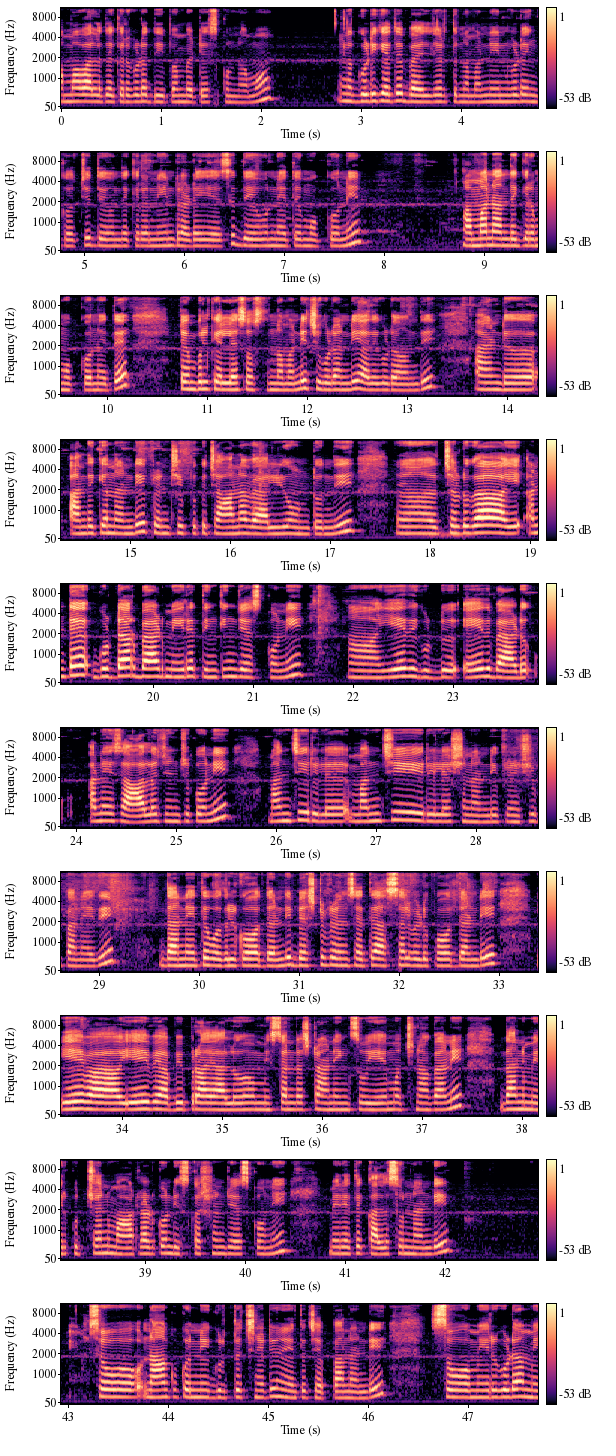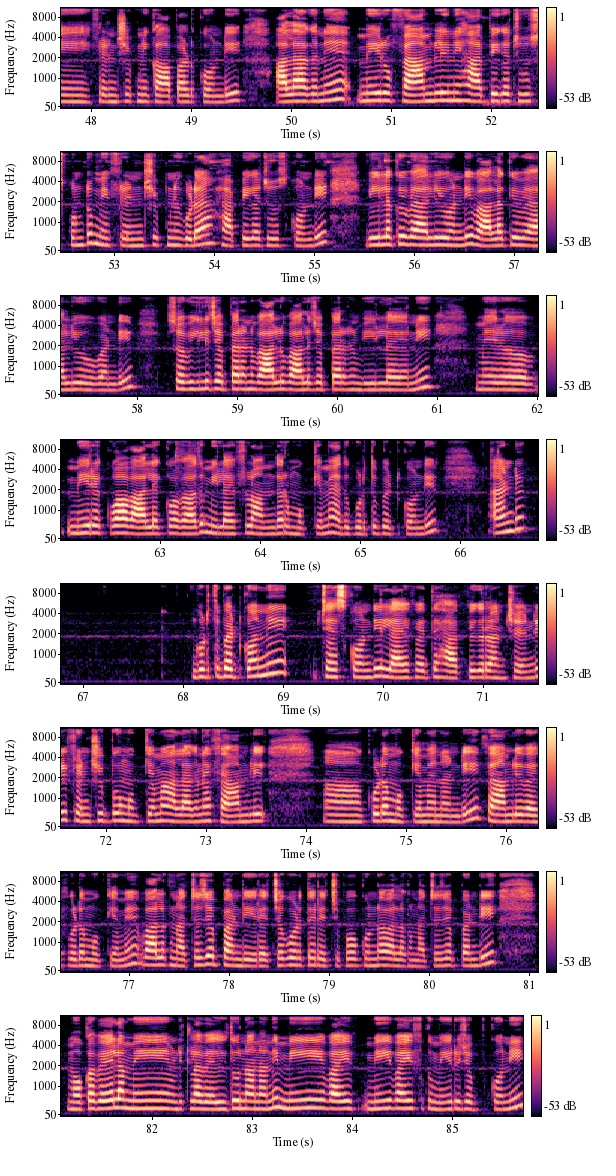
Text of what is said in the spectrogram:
అమ్మ వాళ్ళ దగ్గర కూడా దీపం పెట్టేసుకున్నాము. ఇంకా గుడికి అయితే బయలుదేరుతున్నామండి. నేను కూడా ఇంకొచ్చి దేవుని దగ్గర నేను రెడీ చేసి దేవుణ్ణి అయితే మొక్కొని అమ్మ నాన్న దగ్గర మొక్కొని అయితే టెంపుల్కి వెళ్ళేసి వస్తున్నామండి. చూడండి అది కూడా ఉంది. అండ్ అందుకేనండి ఫ్రెండ్షిప్కి చాలా వాల్యూ ఉంటుంది. చెడుగా అంటే గుడ్ ఆర్ బ్యాడ్ మీరే థింకింగ్ చేసుకొని ఏది గుడ్ ఏది బ్యాడ్ అనేసి ఆలోచించుకొని మంచి రిలే మంచి రిలేషన్ అండి ఫ్రెండ్షిప్ అనేది. దాన్ని అయితే వదులుకోవద్దండి. బెస్ట్ ఫ్రెండ్స్ అయితే అస్సలు విడిపోవద్దండి. ఏ ఏవి అభిప్రాయాలు మిస్అండర్స్టాండింగ్స్ ఏమొచ్చినా కానీ దాన్ని మీరు కూర్చొని మాట్లాడుకొని డిస్కషన్ చేసుకొని మీరైతే కలిసి ఉండండి సో నాకు కొన్ని గుర్తొచ్చినట్టు నేనైతే చెప్పానండి. సో మీరు కూడా మీ ఫ్రెండ్షిప్ని కాపాడుకోండి. అలాగనే మీరు ఫ్యామిలీని హ్యాపీగా చూసుకుంటూ మీ ఫ్రెండ్షిప్ని కూడా హ్యాపీగా చూసుకోండి. వీళ్ళకి వాల్యూ ఇవ్వండి వాళ్ళకి వాల్యూ ఇవ్వండి. సో వీళ్ళు చెప్పారని వాళ్ళు వాళ్ళు చెప్పారని వీళ్ళని మీరు మీరు ఎక్కువ వాళ్ళు ఎక్కువ కాదు మీ లైఫ్లో అందరూ ముఖ్యమే అది గుర్తుపెట్టుకోండి. అండ్ గుర్తుపెట్టుకొని చేసుకోండి లైఫ్ అయితే హ్యాపీగా రన్ చేయండి. ఫ్రెండ్షిప్ ముఖ్యమే? అలాగనే ఫ్యామిలీ కూడా ముఖ్యమేనండి. ఫ్యామిలీ వైఫ్ కూడా ముఖ్యమే. వాళ్ళకి నచ్చజెప్పండి. రెచ్చగొడితే రెచ్చిపోకుండా వాళ్ళకి నచ్చజెప్పండి. ఒకవేళ మీ ఇట్లా వెళ్తున్నానని మీ వైఫ్ మీ వైఫ్కి మీరు చెప్పుకొని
